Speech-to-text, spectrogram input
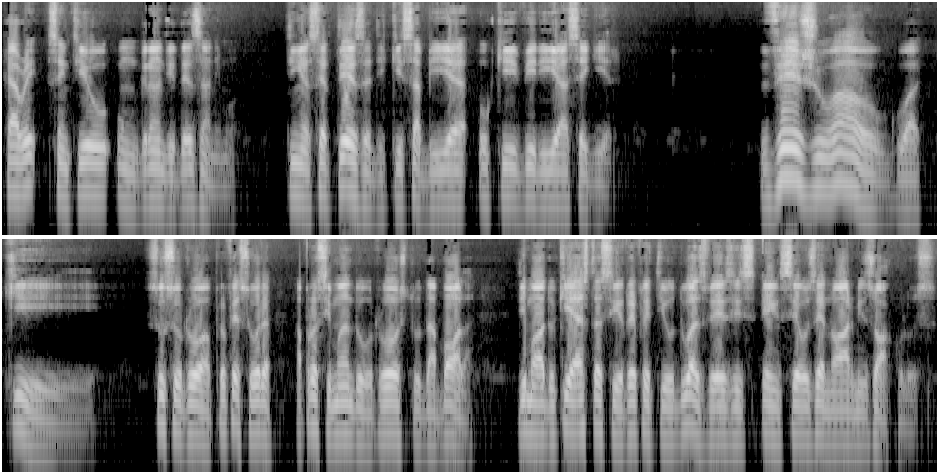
Harry sentiu um grande desânimo. Tinha certeza de que sabia o que viria a seguir. Vejo algo aqui, sussurrou a professora, aproximando o rosto da bola, de modo que esta se refletiu duas vezes em seus enormes óculos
